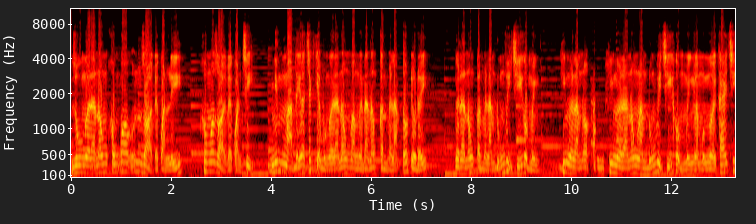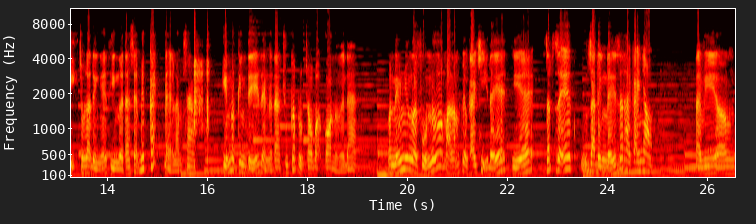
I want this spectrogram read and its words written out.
Dù người đàn ông không có giỏi về quản lý không có giỏi về quản trị nhưng mà đấy là trách nhiệm của người đàn ông và người đàn ông cần phải làm tốt điều đấy. Người đàn ông cần phải làm đúng vị trí của mình. Khi người làm khi người đàn ông làm đúng vị trí của mình là một người cai trị trong gia đình ấy thì người ta sẽ biết cách để làm sao kiếm được kinh tế để người ta chu cấp được cho vợ con của người ta. Còn nếu như người phụ nữ mà nắm quyền cai trị đấy ấy, thì ấy, rất dễ gia đình đấy rất hay cãi nhau tại vì uh,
